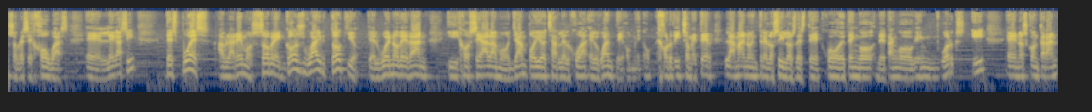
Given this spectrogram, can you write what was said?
sobre ese Hogwarts eh, Legacy. Después hablaremos sobre Ghostwire Tokyo, que el bueno de Dan y José Álamo ya han podido echarle el, guante, o, me- o mejor dicho, meter la mano entre los hilos de este juego de, Tengo, de Tango Gameworks y eh, nos contarán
